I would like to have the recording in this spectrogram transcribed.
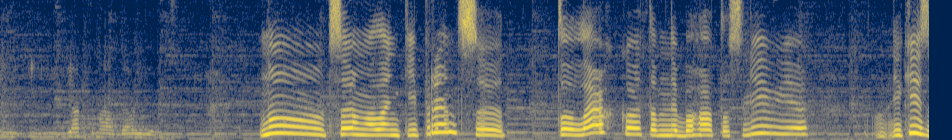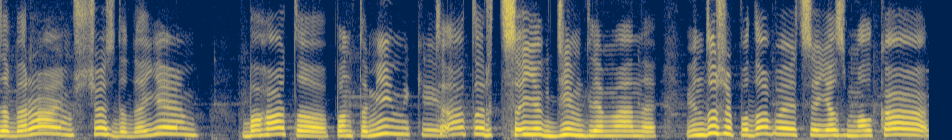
і, і як вона вдається? Ну, це маленький принц, е, то легко, там небагато слів є. Якийсь забираємо, щось додаємо, багато пантоміміки. Театр це як дім для мене. Він дуже подобається. Я з малка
